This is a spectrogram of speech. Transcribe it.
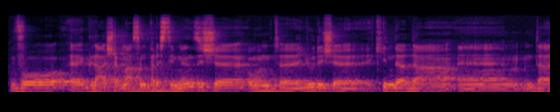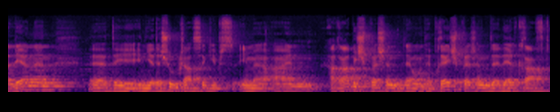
wo äh, gleichermaßen palästinensische und äh, jüdische Kinder da, ähm, da lernen die, in jeder Schulklasse gibt es immer eine arabisch sprechende und hebräisch sprechende Lehrkraft.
